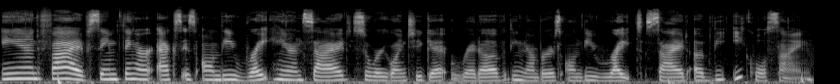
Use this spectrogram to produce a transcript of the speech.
And 5, same thing, our x is on the right-hand side, so we're going to get rid of the numbers on the right side of the equal sign,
